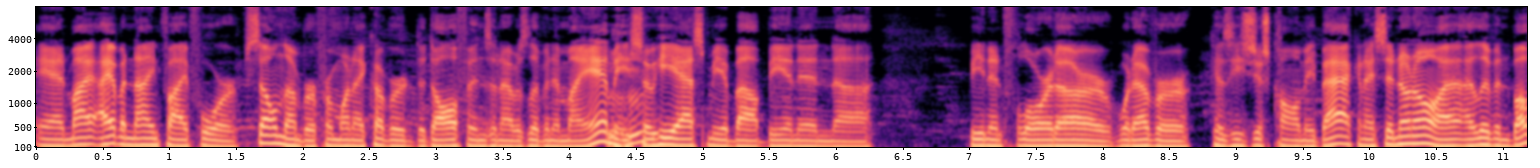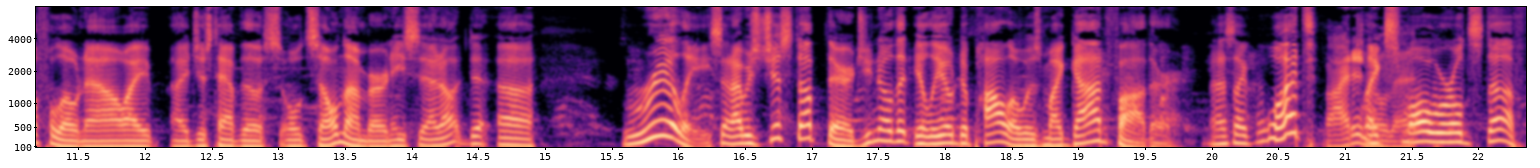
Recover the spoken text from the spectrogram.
and my I have a nine five four cell number from when I covered the Dolphins and I was living in Miami. So he asked me about being in uh, being in Florida or whatever because he's just calling me back, and I said no, no, I, I live in Buffalo now. I I just have this old cell number, and he said, oh. d- Uh, Really? He said, I was just up there. Do you know that Ilio DiPaolo is my godfather? And I was like, what? I didn't like small world stuff.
